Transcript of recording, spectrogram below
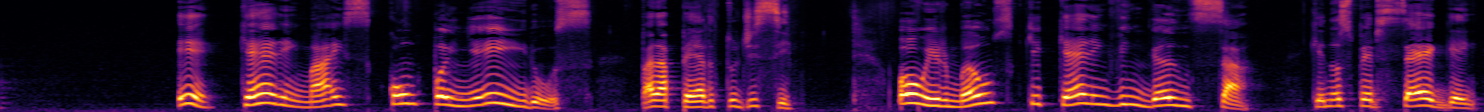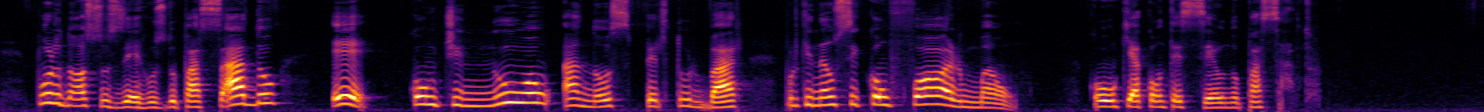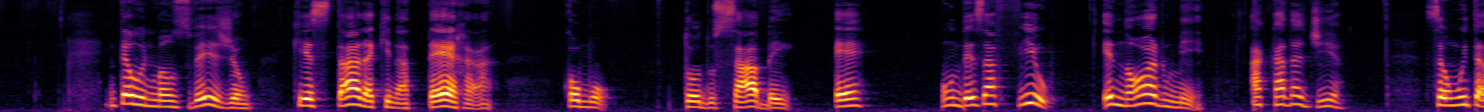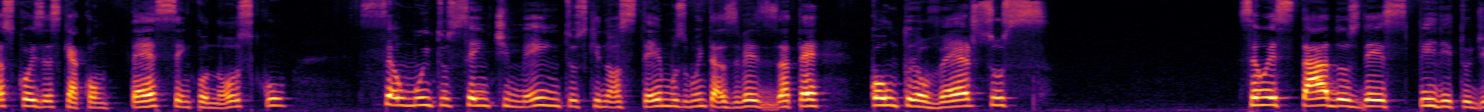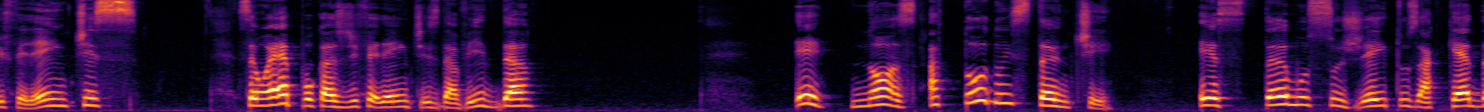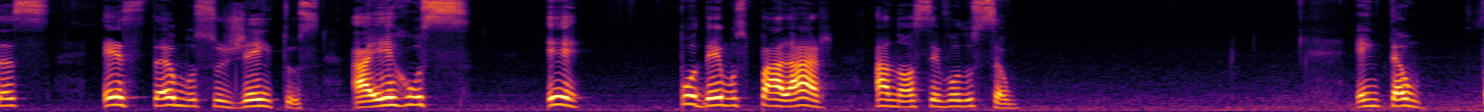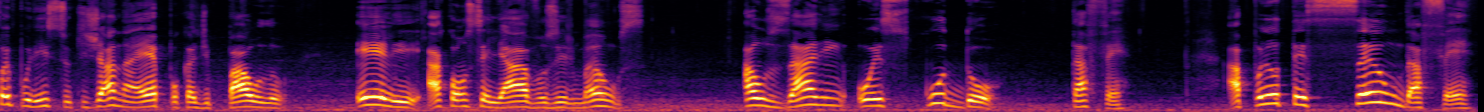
e querem mais companheiros para perto de si, ou irmãos que querem vingança, que nos perseguem por nossos erros do passado e continuam a nos perturbar porque não se conformam com o que aconteceu no passado. Então, irmãos, vejam que estar aqui na Terra, como todos sabem, é um desafio enorme a cada dia. São muitas coisas que acontecem conosco são muitos sentimentos que nós temos, muitas vezes até controversos, são estados de espírito diferentes, são épocas diferentes da vida. E nós, a todo instante, estamos sujeitos a quedas, estamos sujeitos a erros e podemos parar a nossa evolução. Então, foi por isso que já na época de Paulo, ele aconselhava os irmãos a usarem o escudo da fé, a proteção da fé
